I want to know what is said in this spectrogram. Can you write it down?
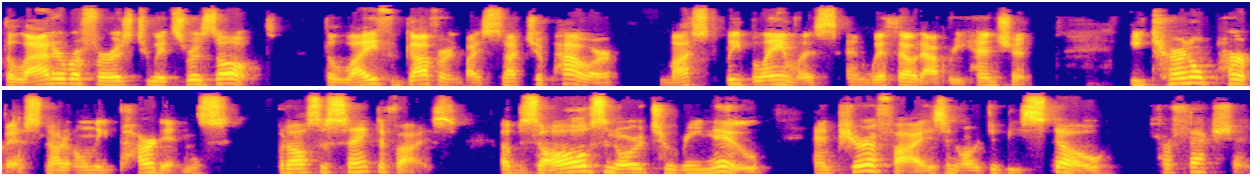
The latter refers to its result. The life governed by such a power must be blameless and without apprehension. Eternal purpose not only pardons, but also sanctifies, absolves in order to renew, and purifies in order to bestow perfection.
